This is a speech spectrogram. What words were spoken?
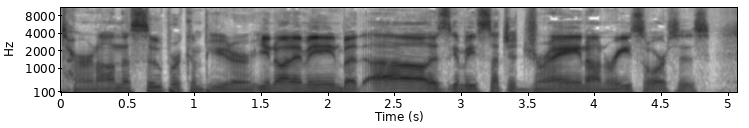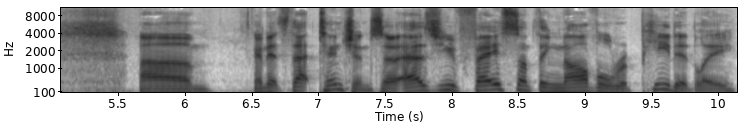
turn on the supercomputer. You know what I mean? But oh, this is gonna be such a drain on resources. Um, and it's that tension. So as you face something novel repeatedly,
